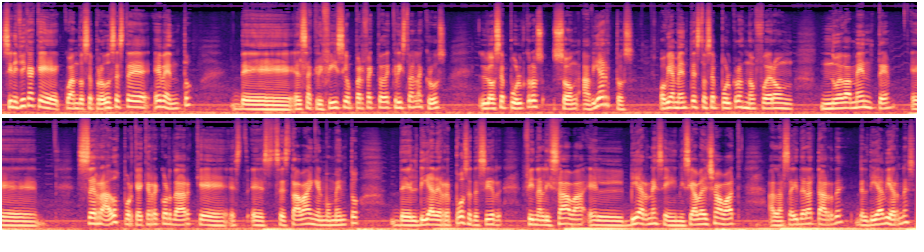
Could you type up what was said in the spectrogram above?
Significa que cuando se produce este evento de el sacrificio perfecto de Cristo en la cruz, los sepulcros son abiertos. Obviamente estos sepulcros no fueron nuevamente eh, cerrados porque hay que recordar que se estaba en el momento del día de reposo, es decir, finalizaba el viernes e iniciaba el Shabbat a las 6 de la tarde del día viernes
